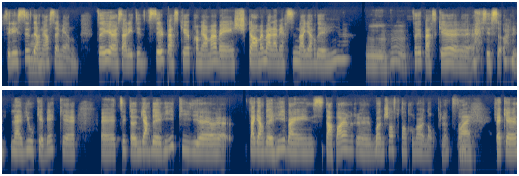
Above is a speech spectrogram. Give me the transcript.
C'est les six dernières semaines. Tu sais, euh, ça a été difficile parce que, premièrement, ben, je suis quand même à la merci de ma garderie. Là. Mm-hmm. Parce que euh, c'est ça, la vie au Québec, euh, euh, tu as une garderie, puis ta garderie, ben, si tu perds, bonne chance pour t'en trouver un autre. Là, Fait que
